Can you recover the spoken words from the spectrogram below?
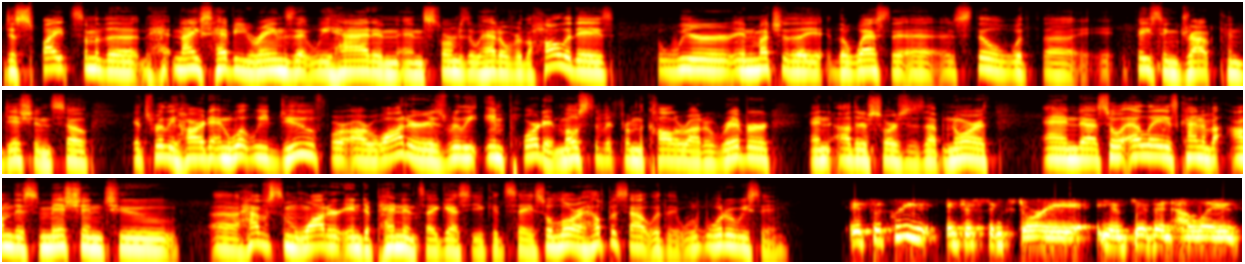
despite some of the he- nice heavy rains that we had and, and storms that we had over the holidays, we're in much of the the West uh, still with uh, facing drought conditions. So it's really hard. And what we do for our water is really imported, most of it from the Colorado River and other sources up north. And uh, so LA is kind of on this mission to uh, have some water independence, I guess you could say. So Laura, help us out with it. What are we seeing? It's a pretty interesting story, you know, given LA's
